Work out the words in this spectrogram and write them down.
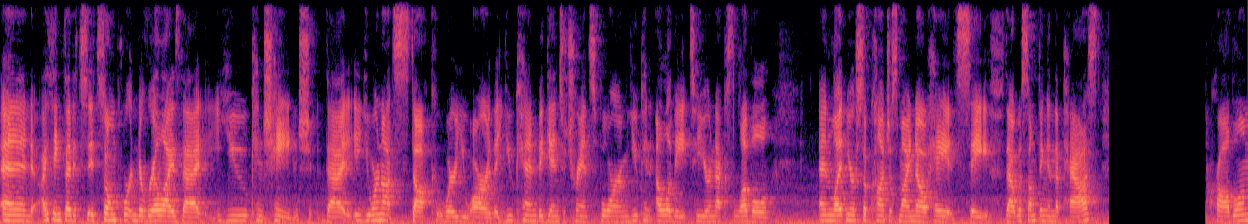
and i think that it's it's so important to realize that you can change that you are not stuck where you are that you can begin to transform you can elevate to your next level and let your subconscious mind know, hey, it's safe. That was something in the past. Problem.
